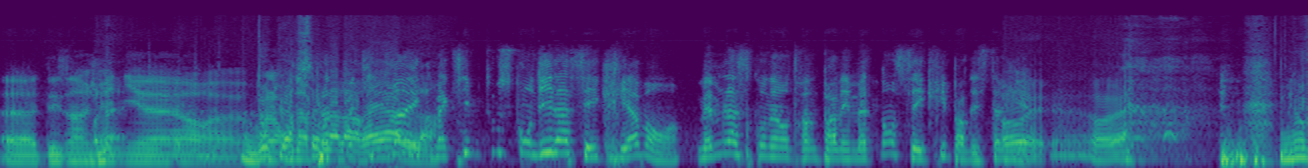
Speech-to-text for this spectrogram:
euh, des ingénieurs. Euh, on a plein de à avec Maxime. Tout ce qu'on dit là, c'est écrit avant. Hein. Même là, ce qu'on est en train de parler maintenant, c'est écrit par des stagiaires. Ouais, Nous...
